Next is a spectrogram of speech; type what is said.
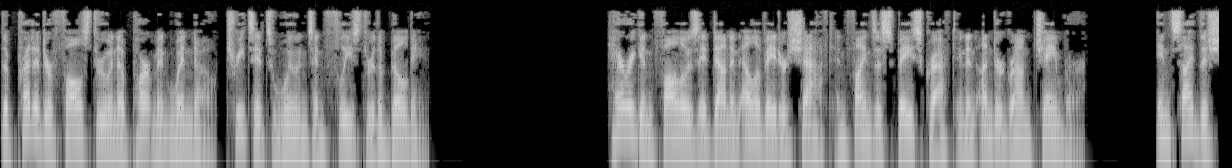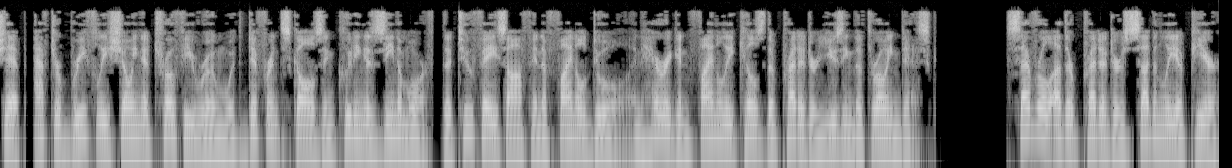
The Predator falls through an apartment window, treats its wounds and flees through the building. Harrigan follows it down an elevator shaft and finds a spacecraft in an underground chamber. Inside the ship, after briefly showing a trophy room with different skulls including a xenomorph, the two face off in a final duel and Harrigan finally kills the Predator using the throwing disc. Several other Predators suddenly appear,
